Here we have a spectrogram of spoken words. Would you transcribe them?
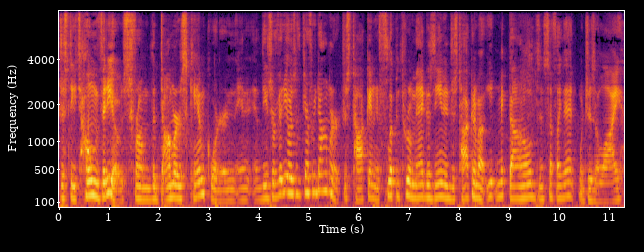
just these home videos from the Dahmer's camcorder, and, and, and, these are videos of Jeffrey Dahmer just talking and flipping through a magazine and just talking about eating McDonald's and stuff like that, which is a lie.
